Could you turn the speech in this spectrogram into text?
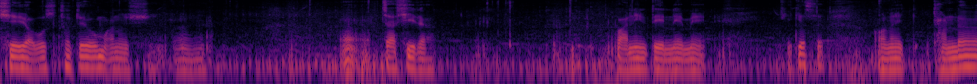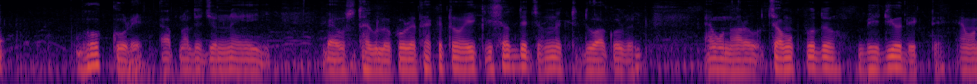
সেই অবস্থাতেও মানুষ চাষিরা পানিতে নেমে, ঠিক আছে? অনেক ঠান্ডা ভোগ করে আপনাদের জন্য এই ব্যবস্থাগুলো করে থাকে। তো এই কৃষকদের জন্য একটু দোয়া করবেন। এমন আরও চমকপ্রদ ভিডিও দেখতে, এমন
